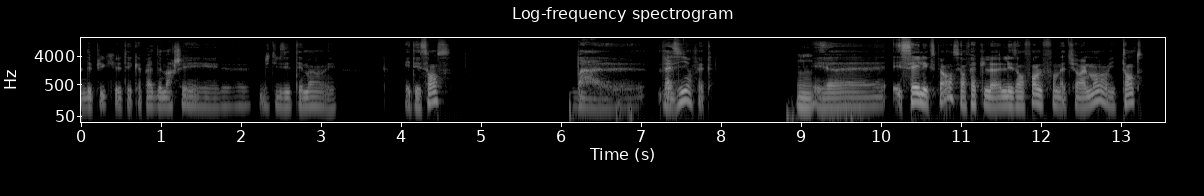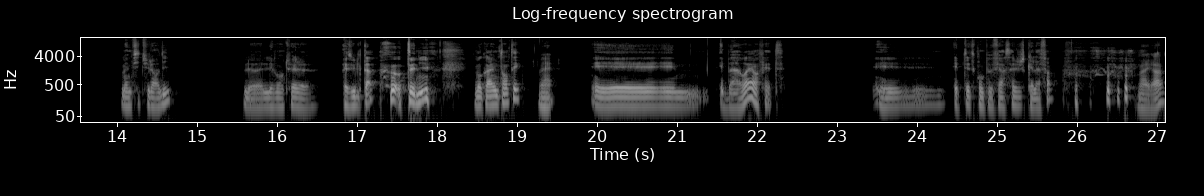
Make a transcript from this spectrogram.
depuis que tu es capable de marcher et d'utiliser tes mains et, et tes sens, bah, vas-y, en fait. Hmm. Et euh, essaye l'expérience. Et en fait, le- les enfants le font naturellement. Ils tentent, même si tu leur dis l'éventuel résultat obtenu, ils vont quand même tenter. Ouais. Et, et bah ouais, en fait. Et, et peut-être qu'on peut faire ça jusqu'à la fin. Ouais, grave.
